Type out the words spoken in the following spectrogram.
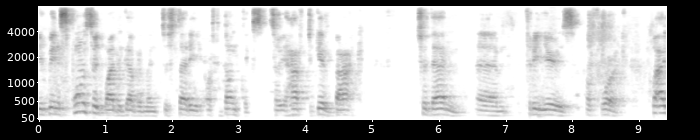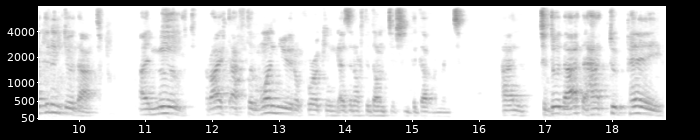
you've been sponsored by the government to study orthodontics. So you have to give back to them um, three years of work. But I didn't do that. I moved right after one year of working as an orthodontist in the government. And to do that, I had to pay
